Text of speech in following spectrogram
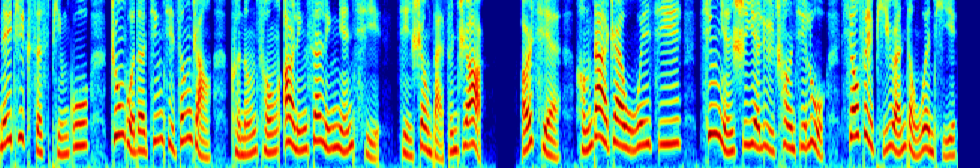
Natixis 评估，中国的经济增长可能从二零三零年起仅剩百分之二。而且，恒大债务危机、青年失业率创纪录、消费疲软等问题，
